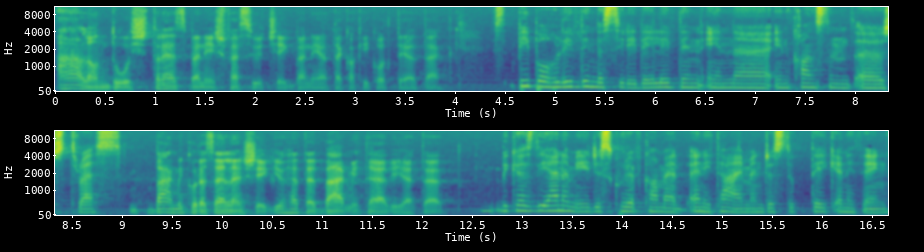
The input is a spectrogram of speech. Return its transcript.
Állandó stresszben és feszültségben éltek, akik ott éltek. People who lived in the city, they lived in in uh, in constant uh, stress Bármikor az ellenség jöhetett, bármit elvihetett. Because the enemy just could have come at any time and just to take anything.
